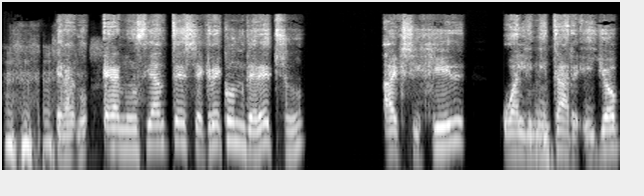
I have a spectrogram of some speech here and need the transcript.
el, anunciante se cree con derecho a exigir o a limitar. Y yo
